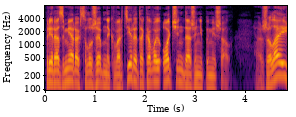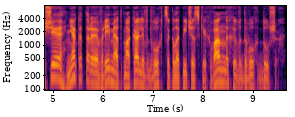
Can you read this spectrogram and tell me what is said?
При размерах служебной квартиры таковой очень даже не помешал. Желающие некоторое время отмокали в двух циклопических ваннах и в двух душах.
